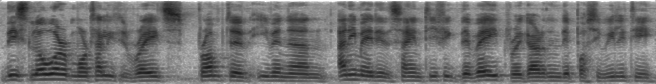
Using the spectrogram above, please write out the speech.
These lower mortality rates prompted even an animated scientific debate regarding the possibility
